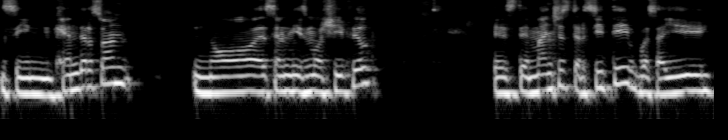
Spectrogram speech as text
sin Henderson no es el mismo Sheffield. Este Manchester City, pues ahí,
